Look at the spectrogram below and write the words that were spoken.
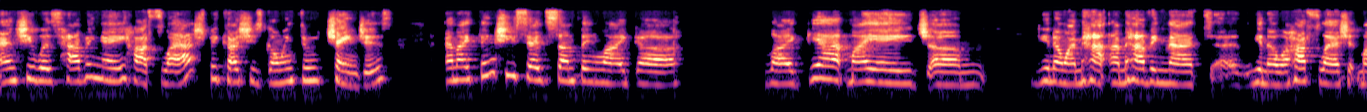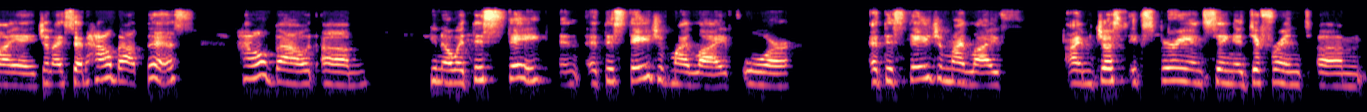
and she was having a hot flash because she's going through changes. And I think she said something like, uh, like, yeah, at my age, um, you know, I'm ha- I'm having that, uh, you know, a hot flash at my age, and I said, how about this? How about, um, you know, at this state and at this stage of my life, or at this stage of my life, I'm just experiencing a different, um,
